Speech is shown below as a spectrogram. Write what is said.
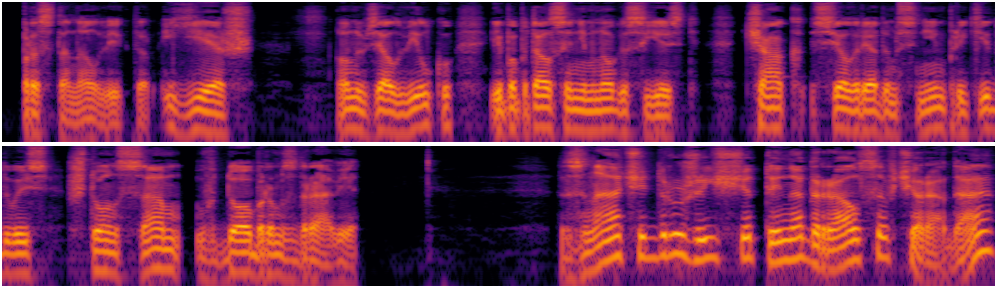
— простонал Виктор. — Ешь, он взял вилку и попытался немного съесть. Чак сел рядом с ним, прикидываясь, что он сам в добром здравии. — Значит, дружище, ты надрался вчера, да?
